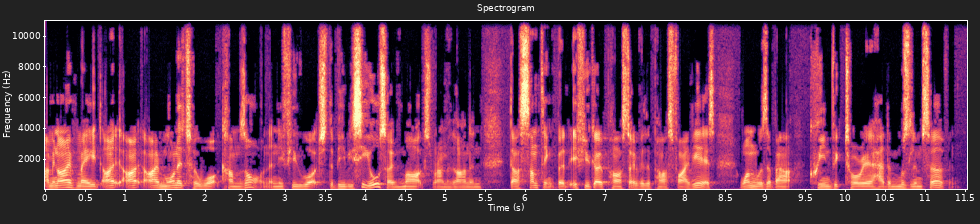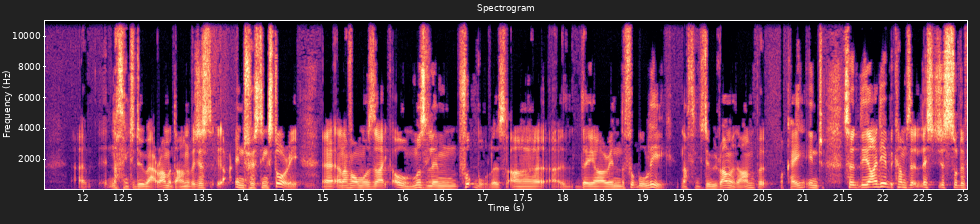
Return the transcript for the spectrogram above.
I mean, I've made, I, I, I, monitor what comes on, and if you watch the BBC, also marks Ramadan and does something. But if you go past over the past five years, one was about Queen Victoria had a Muslim servant. Uh, nothing to do about Ramadan, but just interesting story. Uh, and everyone was like, oh, Muslim footballers, are, uh, they are in the Football League. Nothing to do with Ramadan, but okay. so the idea becomes that let's just sort of,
